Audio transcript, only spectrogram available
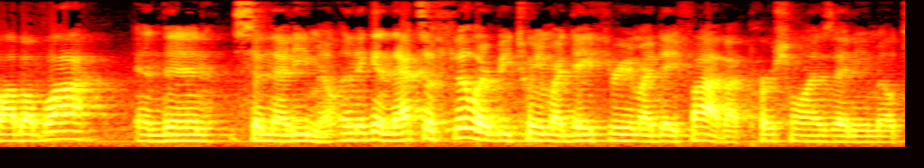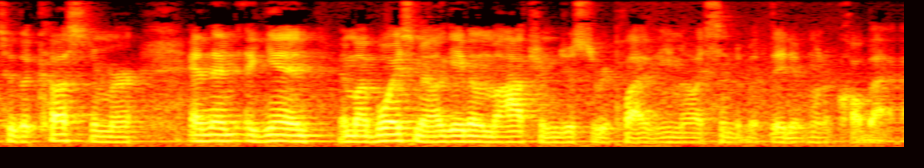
blah, blah, blah and then send that email. And again, that's a filler between my day three and my day five. I personalize that email to the customer. And then again, in my voicemail, I gave them the option just to reply to the email I sent them if they didn't want to call back.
